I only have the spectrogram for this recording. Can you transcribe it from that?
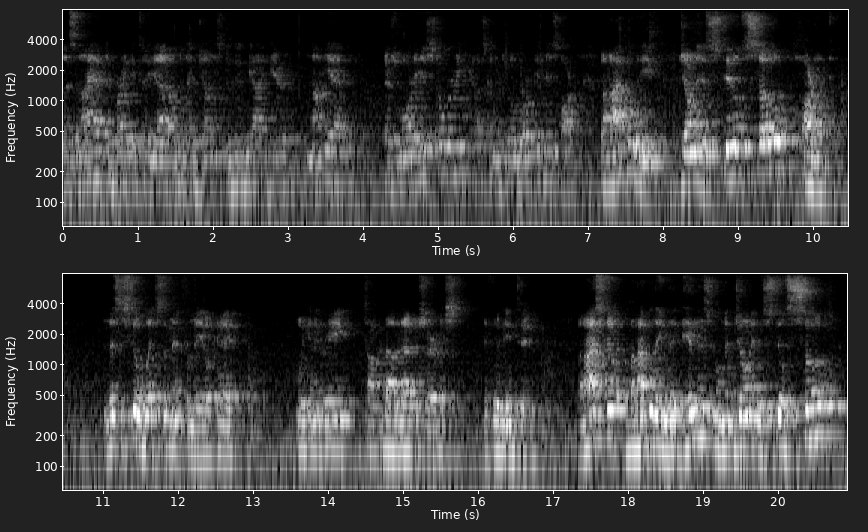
Listen, I have to break it to you. I don't believe Jonah's the good guy here. Not yet. There's more to his story. God's going to do a work in his heart. But I believe Jonah is still so hardened. And this is still wet cement for me, okay? We can agree, talk about it after service if we need to. But I still, but I believe that in this moment, Jonah is still so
